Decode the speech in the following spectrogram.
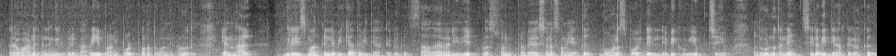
ഉത്തരവാണ് അല്ലെങ്കിൽ ഒരു അറിയിപ്പാണ് ഇപ്പോൾ പുറത്തു വന്നിട്ടുള്ളത്. എന്നാൽ ഗ്രേസ് മാർക്ക് ലഭിക്കാത്ത വിദ്യാർത്ഥികൾക്ക് സാധാരണ രീതിയിൽ പ്ലസ് വൺ പ്രവേശന സമയത്ത് ബോണസ് പോയിന്റ് ലഭിക്കുകയും ചെയ്യും. അതുകൊണ്ട് തന്നെ ചില വിദ്യാർത്ഥികൾക്ക്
